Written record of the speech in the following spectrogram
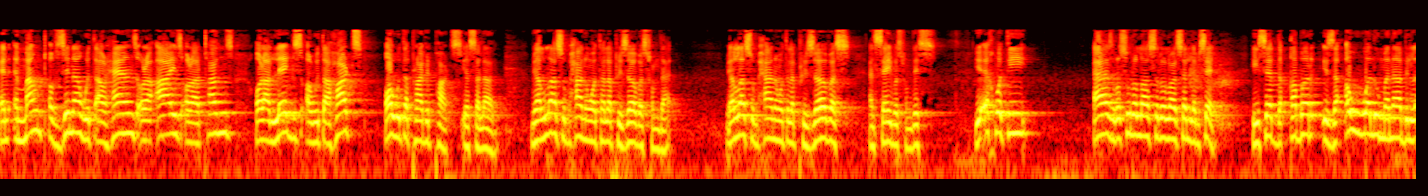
an amount of zina with our hands or our eyes or our tongues or our legs or with our hearts or with our private parts. Ya salam. May Allah subhanahu wa ta'ala preserve us from that. May Allah subhanahu wa ta'ala preserve us and save us from this. Ya ikhwati, as Rasulullah sallallahu alaihi wasallam said, he said the qabr is the awwalu manabil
